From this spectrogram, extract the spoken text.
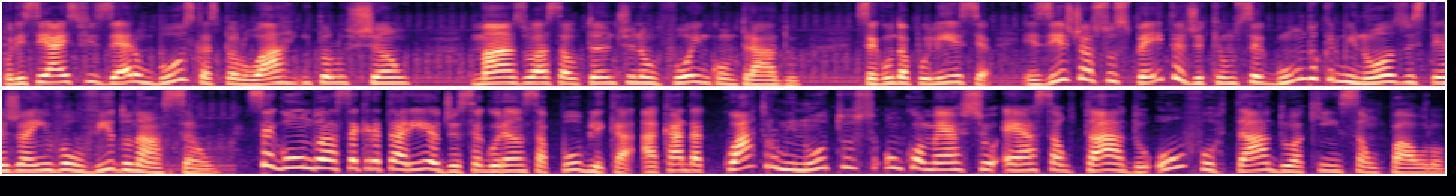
Policiais fizeram buscas pelo ar e pelo chão, mas o assaltante não foi encontrado. Segundo a polícia, existe a suspeita de que um segundo criminoso esteja envolvido na ação. Segundo a Secretaria de Segurança Pública, a cada quatro minutos um comércio é assaltado ou furtado aqui em São Paulo.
